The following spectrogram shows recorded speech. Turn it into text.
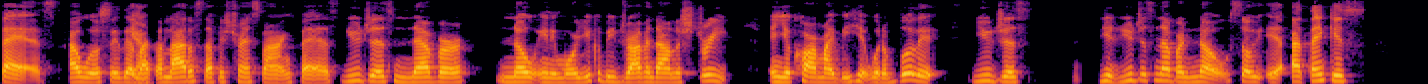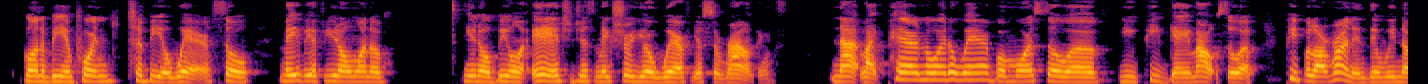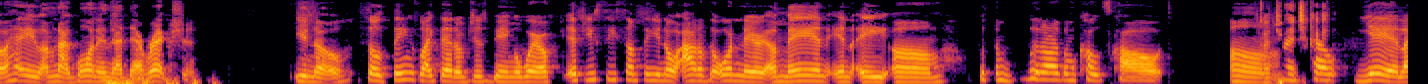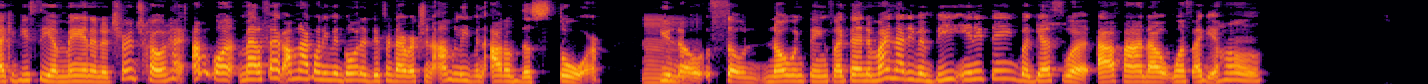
fast. I will say that, yeah. like, a lot of stuff is transpiring fast. You just never know anymore. You could be driving down the street and your car might be hit with a bullet. You just, you, you just never know. So it, I think it's going to be important to be aware. So maybe if you don't want to, you know, be on edge, just make sure you're aware of your surroundings not like paranoid aware, but more so of you peep game out. So if people are running, then we know, hey, I'm not going in that direction. You know, so things like that of just being aware of if you see something, you know, out of the ordinary, a man in a um what them what are them coats called? Um a trench coat. Yeah, like if you see a man in a trench coat, hey, I'm going matter of fact, I'm not going to even go in a different direction. I'm leaving out of the store Mm. You know, so knowing things like that, and it might not even be anything, but guess what? I'll find out once I get home.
